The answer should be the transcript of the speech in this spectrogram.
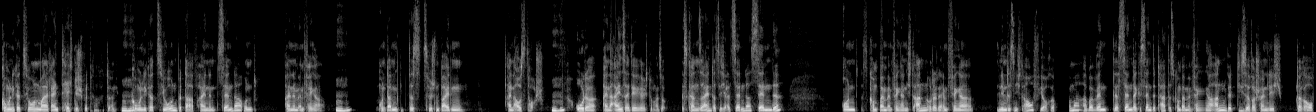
Kommunikation mal rein technisch betrachte, mhm. Kommunikation bedarf einen Sender und einem Empfänger. Mhm. Und dann gibt es zwischen beiden einen Austausch mhm. oder eine einseitige Richtung. Also es kann sein, dass ich als Sender sende und es kommt beim Empfänger nicht an oder der Empfänger nimmt es nicht auf, wie auch immer. Aber wenn der Sender gesendet hat, es kommt beim Empfänger an, wird dieser wahrscheinlich darauf,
